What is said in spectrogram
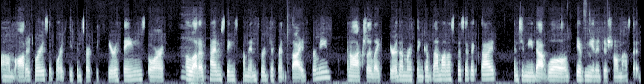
um, auditory supports. You can start to hear things, or a lot Mm-hmm. of times things come in for different sides for me, and I'll actually like hear them or think of them on a specific side. And to me, that will give me an additional message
